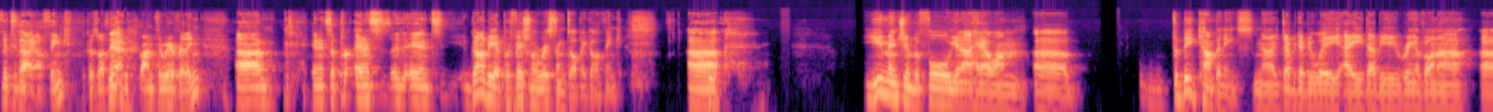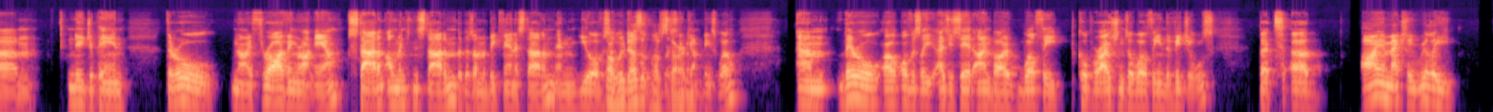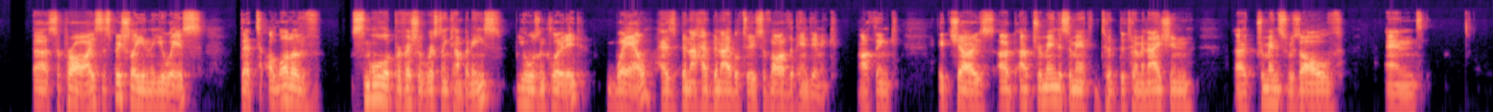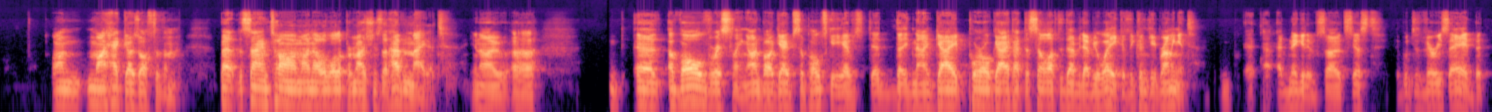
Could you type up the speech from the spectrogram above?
for today, I think, because I think Yeah. we've run through everything, um, and it's a and it's and it's going to be a professional wrestling topic, I think. Uh, you mentioned before, you know how um uh the big companies, you know WWE, AEW, Ring of Honor, um, New Japan, they're all you know thriving right now. Stardom, I'll mention Stardom because I'm a big fan of Stardom, and you obviously Oh, who doesn't love Stardom? company as well. Um, they're all obviously, as you said, owned by wealthy corporations or wealthy individuals. But uh, I am actually really uh, surprised, especially in the US, that a lot of smaller professional wrestling companies, yours included, WoW, has been have been able to survive the pandemic. I think it shows a, a tremendous amount of de- determination, a tremendous resolve, and I'm my hat goes off to them. But at the same time, I know a lot of promotions that haven't made it. You know, uh, uh, Evolve Wrestling, owned by Gabe Sapolsky, has uh, they, you know Gabe, poor old Gabe, had to sell up to WWE because he couldn't keep running it at, at negative. So it's just, which is very sad. But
